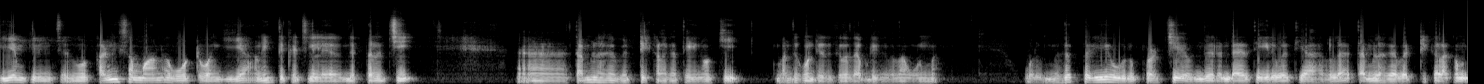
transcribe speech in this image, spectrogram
டிஎம்கேலையும் சரி ஒரு கணிசமான ஓட்டு வங்கியை அனைத்து கட்சிகளிலிருந்து பிரித்து தமிழக வெற்றி கழகத்தை நோக்கி வந்து கொண்டிருக்கிறது அப்படிங்கிறது தான் உண்மை. ஒரு மிகப்பெரிய ஒரு புரட்சியை வந்து ரெண்டாயிரத்தி இருபத்தி ஆறில் தமிழக வெற்றி கழகம்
